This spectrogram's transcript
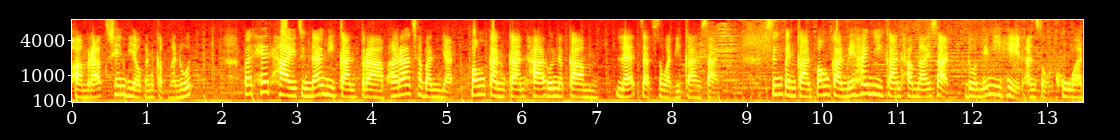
ความรักเช่นเดียวกันกับมนุษย์ประเทศไทยจึงได้มีการตราพระราชบัญญัติ ป้องกันการทารุณกรรม และจัดสวัสดิการสัตว์ ซึ่งเป็นการป้องกันไม่ให้มีการทำร้ายสัตว์ โดยไม่มีเหตุอันสมควร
